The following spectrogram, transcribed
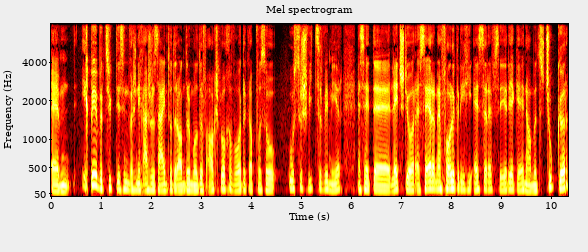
ähm, ich bin überzeugt, die sind wahrscheinlich auch schon das ein oder andere Mal darauf angesprochen worden, gerade von so Ausserschweizer wie mir. Es hat äh, letztes Jahr eine sehr erfolgreiche SRF-Serie gegeben namens Zucker,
